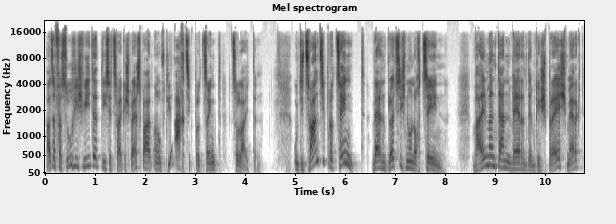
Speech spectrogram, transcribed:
Also versuche ich wieder, diese zwei Gesprächspartner auf die 80% zu leiten. Und die 20% werden plötzlich nur noch 10. Weil man dann während dem Gespräch merkt,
